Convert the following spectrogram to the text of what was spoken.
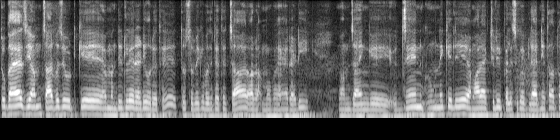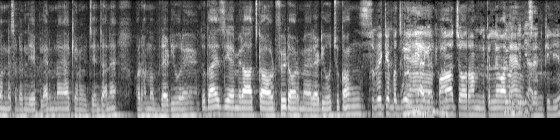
तो गैस ये हम चार बजे उठ के मंदिर के लिए रेडी हो रहे थे तो सुबह के बज रहे थे चार और हम हो गए हैं रेडी तो हम जाएँगे उज्जैन घूमने के लिए। हमारा एक्चुअली पहले से कोई प्लान नहीं था तो हमने सडनली ये प्लान बनाया कि हमें उज्जैन जाना है और हम अब रेडी हो रहे हैं। तो गाइज़ ये है मेरा आज का आउटफिट और मैं रेडी हो चुका हूँ। सुबह के बज गए हैं पाँच और हम निकलने वाले हैं उज्जैन के लिए।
